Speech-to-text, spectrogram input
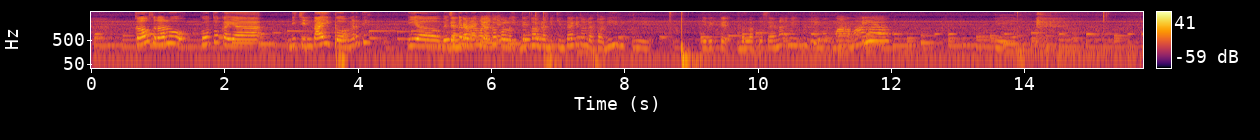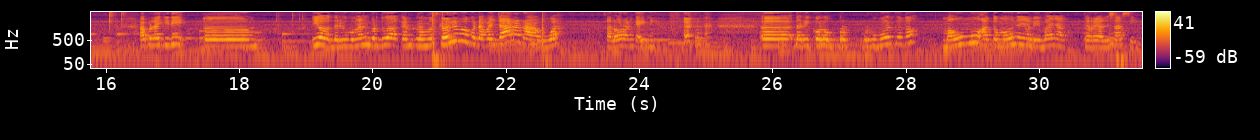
kau selalu kau tuh kayak dicintai kok ngerti? Iya biasa dan kan kadang juga orang-orang tuh kalau gitu. kita bilang dicintai kita udah tau diri ki. Jadi kayak berlaku seenaknya gitu. Mau ke mana-mana iya. Iya, iya. Apalagi di em Iyo dari hubungan berdua akan lama sekali mau aku dapat pacaran ah wah salah orang kayak ini. Eh dari kalau ber- berhubungan kau toh maumu atau maunya yang lebih banyak terrealisasi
